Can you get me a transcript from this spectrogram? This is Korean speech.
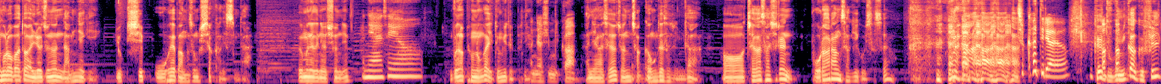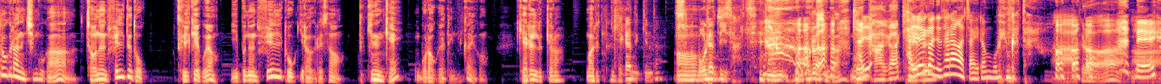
안 물어봐도 알려주는 남 얘기 65회 방송 시작하겠습니다. 의문의 그녀 시호님, 안녕하세요. 문화평론가 이동규 대표님. 안녕하십니까. 안녕하세요. 저는 작가 홍대선입니다. 어, 제가 사실은 보라랑 사귀고 있었어요. 축하드려요. 그 누굽니까? 그 필독이라는 친구가 저는 필드독 들개고요. 이분은 필독이라 그래서 느끼는 개? 뭐라고 해야 됩니까 이거? 개를 느껴라. 말이 개가 느낀다? 어, 뭐래도 이상한데. 음, 뭐 그렇습니다. 뭐, 달- 개가가 개를. 반려견을 사랑하자 이런 모임 같아요. 아 그럼. 네.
